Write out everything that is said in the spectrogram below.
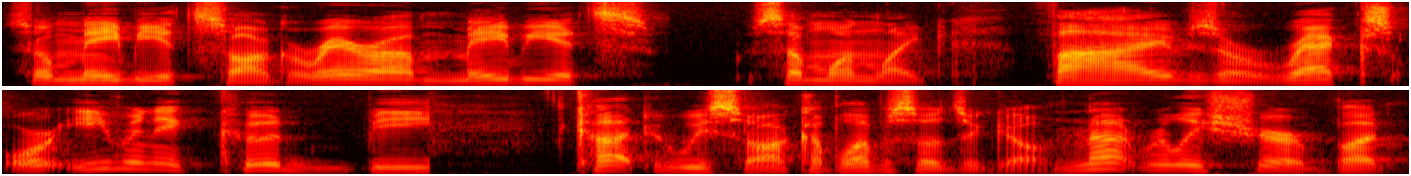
So maybe it's Saw Gerrera, maybe it's someone like Fives or Rex, or even it could be Cut, who we saw a couple episodes ago. Not really sure, but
